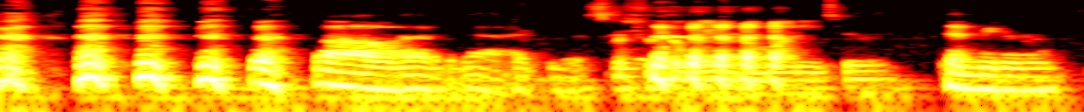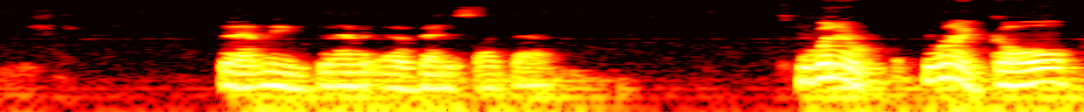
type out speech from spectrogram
oh, heck, yeah, heck with this. Especially with the weight of the money too. 10 meter run. Do they have any, do they have events like that? Do you win a, do you win a goal?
